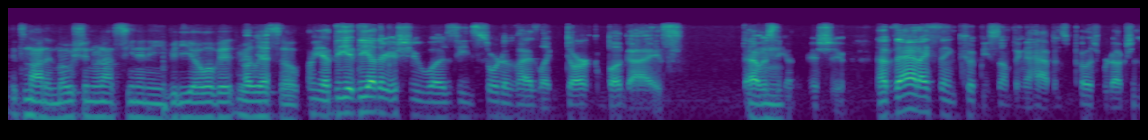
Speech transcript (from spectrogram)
it's not in motion. We're not seeing any video of it really, yeah. so Oh yeah. The the other issue was he sort of has like dark bug eyes. That was Mhm. the other issue. Now that I think could be something that happens post production.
